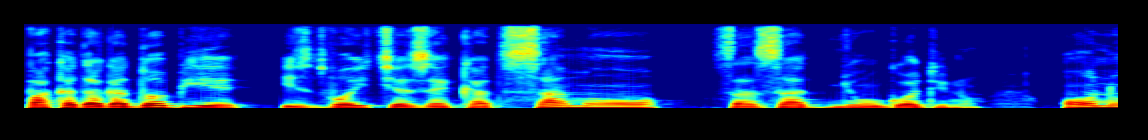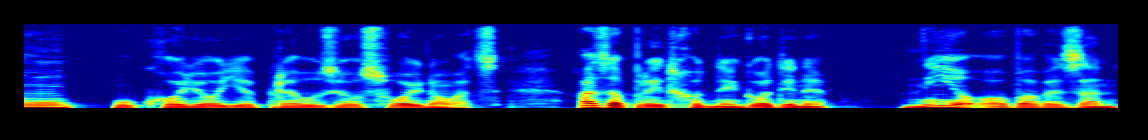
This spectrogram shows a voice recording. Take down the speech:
pa kada ga dobije, izdvojit će zekat samo za zadnju godinu, onu u kojoj je preuzeo svoj novac, a za prethodne godine nije obavezan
